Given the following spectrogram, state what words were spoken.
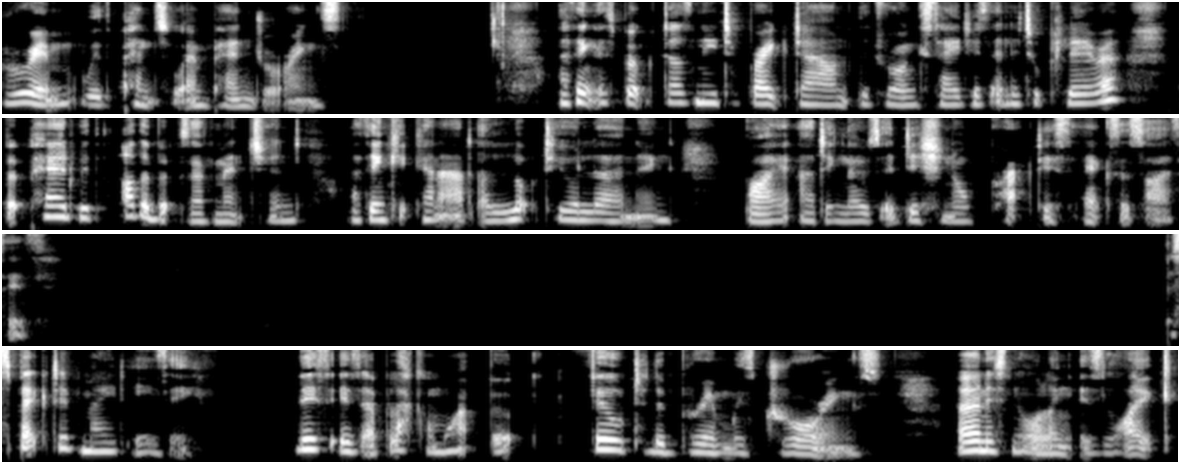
brim with pencil and pen drawings. I think this book does need to break down the drawing stages a little clearer, but paired with other books I've mentioned, I think it can add a lot to your learning by adding those additional practice exercises. Perspective Made Easy. This is a black and white book filled to the brim with drawings. Ernest Norling is like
